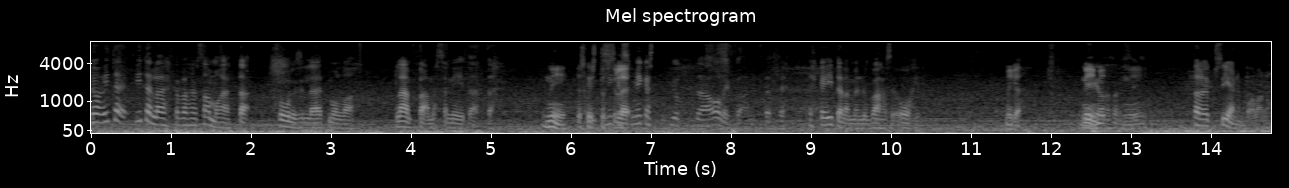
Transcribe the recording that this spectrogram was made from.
Joo, ite, itellä ehkä vähän sama, että suuli silleen, että me ollaan lämpäämässä niitä, että Niin, pitäisikö sitten mikäs, sille... mikäs juttu tää olikaan, että eh, ehkä itellä mennyt vähän se ohi. Mikä? Niin, niin, Säde niin. Täällä on joku sienen palannut.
